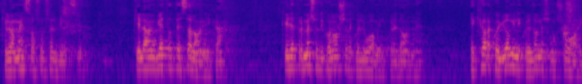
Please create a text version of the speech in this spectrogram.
che lo ha messo a suo servizio, che l'ha inviato a Tessalonica, che gli ha permesso di conoscere quegli uomini, quelle donne, e che ora quegli uomini e quelle donne sono suoi,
